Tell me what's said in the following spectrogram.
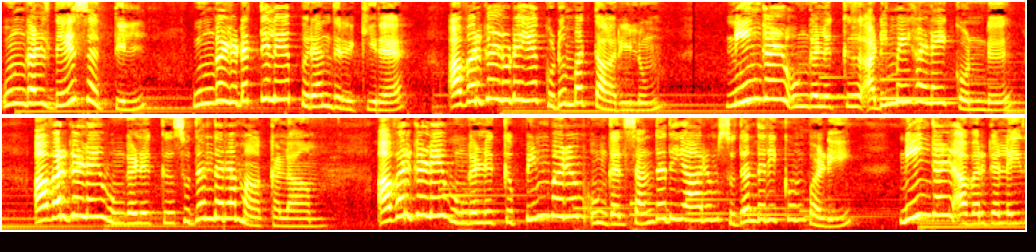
உங்கள் தேசத்தில் உங்களிடத்திலே பிறந்திருக்கிற அவர்களுடைய குடும்பத்தாரிலும் நீங்கள் உங்களுக்கு அடிமைகளை கொண்டு அவர்களை உங்களுக்கு சுதந்திரமாக்கலாம். அவர்களை உங்களுக்கு பின்வரும் உங்கள் சந்ததியாரும் சுதந்திரிக்கும்படி நீங்கள் அவர்களை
